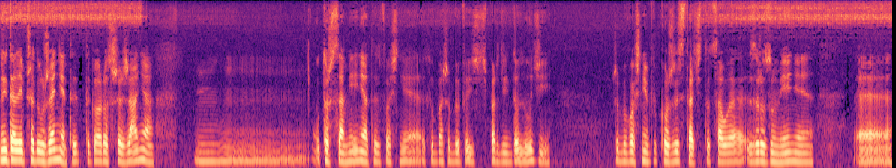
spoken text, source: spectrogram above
No i dalej przedłużenie te, tego rozszerzania, um, utożsamienia, to jest właśnie chyba, żeby wyjść bardziej do ludzi, żeby właśnie wykorzystać to całe zrozumienie e,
